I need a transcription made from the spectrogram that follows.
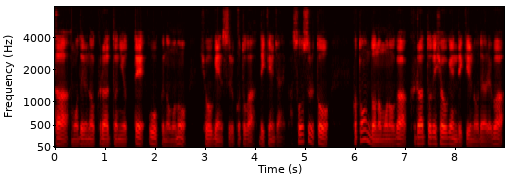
たモデルのクラッドによって多くのものを表現することができるんじゃないか。そうすると、ほとんどのものがクラッドで表現できるのであれば、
